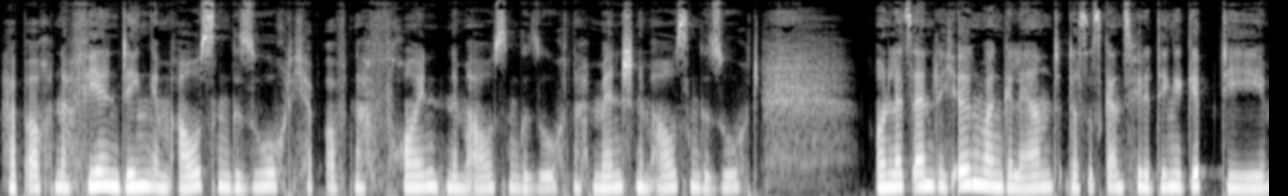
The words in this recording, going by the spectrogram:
habe auch nach vielen Dingen im Außen gesucht. Ich habe oft nach Freunden im Außen gesucht, nach Menschen im Außen gesucht und letztendlich irgendwann gelernt, dass es ganz viele Dinge gibt, die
